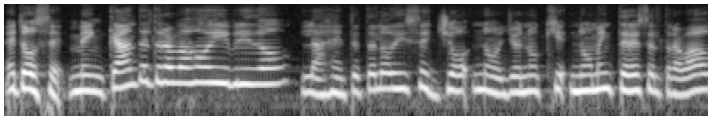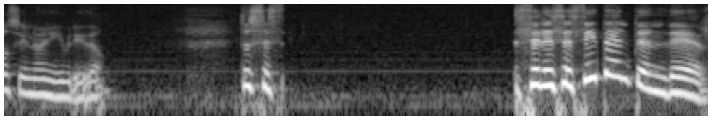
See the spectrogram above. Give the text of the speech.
Entonces, me encanta el trabajo híbrido, la gente te lo dice, yo no, yo no, no me interesa el trabajo si no es híbrido. Entonces, se necesita entender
